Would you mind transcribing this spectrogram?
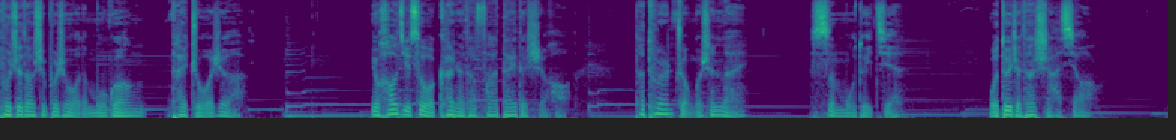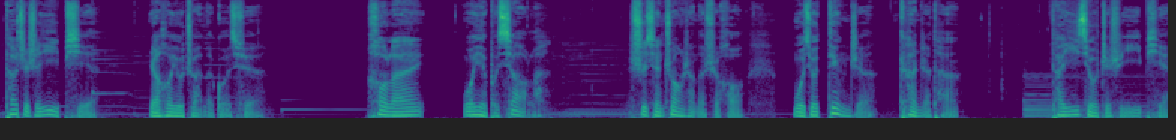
不知道是不是我的目光太灼热。有好几次，我看着他发呆的时候，他突然转过身来，四目对接，我对着他傻笑，他只是一瞥，然后又转了过去。后来我也不笑了，视线撞上的时候，我就定着看着他，他依旧只是一瞥。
